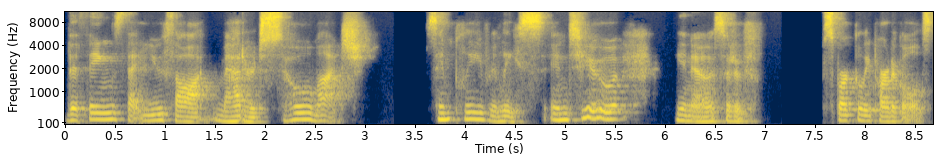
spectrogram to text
the things that you thought mattered so much simply release into, you know, sort of sparkly particles.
